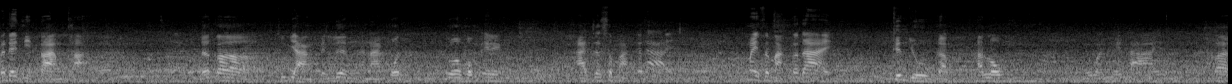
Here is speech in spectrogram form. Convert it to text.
ม่ได้ติดตามข่าวแล้วก็ทุกอย่างเป็นเรื่องอนาคต ตัวผมเองอาจจะสมัครก็ได้ ไม่สมัครก็ได้ ขึ้นอยู่กับอารมณ์ในวันท้ายๆว่า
